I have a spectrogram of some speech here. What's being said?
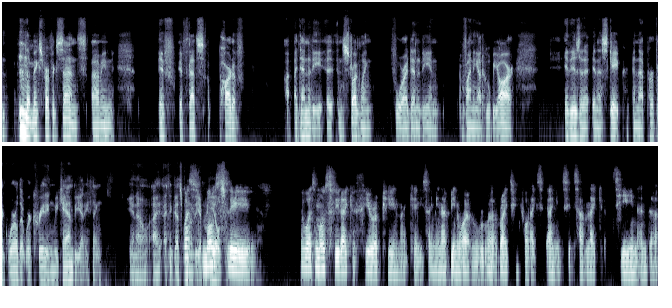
That makes perfect sense. I mean if if that's part of uh, identity uh, and struggling for identity and finding out who we are it is an, an escape in that perfect world that we're creating. We can be anything you know? I, I think that's one of the appeals. mostly it was mostly like a therapy in my case. I mean i've been writing for like i mean since i'm like a teen and uh,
